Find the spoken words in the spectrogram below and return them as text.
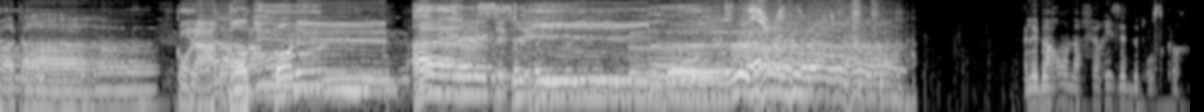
matin. Qu'on a pendu avec ses tripes. Allez Baron, on a fait un reset de ton score.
